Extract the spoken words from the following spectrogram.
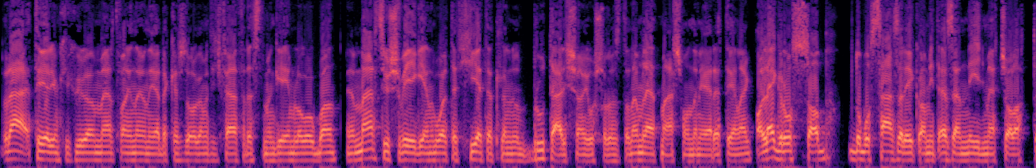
rá térjünk ki külön, mert van egy nagyon érdekes dolog, amit így felfedeztem a game logokban. Március végén volt egy hihetetlenül brutálisan jó sorozata, nem lehet más mondani erre tényleg. A legrosszabb doboz százaléka, amit ezen négy meccs alatt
